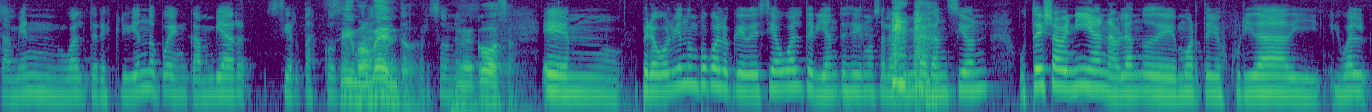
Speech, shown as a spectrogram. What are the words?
también Walter escribiendo pueden cambiar ciertas cosas Sí, para momentos, ciertas personas. una cosa. Eh, pero volviendo un poco a lo que decía Walter y antes de irnos a la primera canción, ustedes ya venían hablando de muerte y oscuridad y igual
